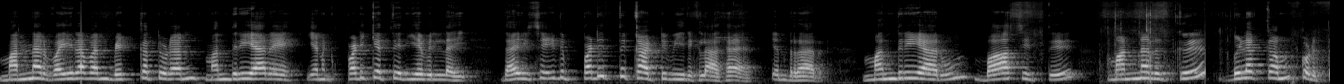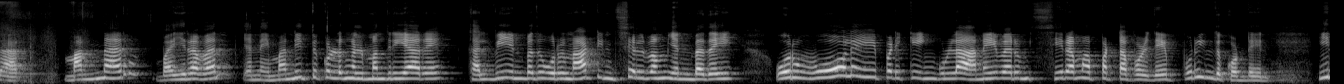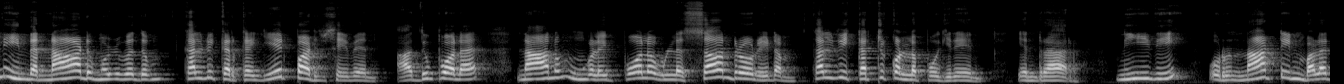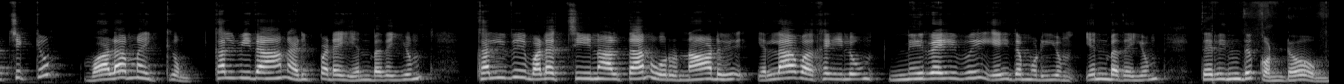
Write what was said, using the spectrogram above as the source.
மன்னர் வைரவன் வெட்கத்துடன் மந்திரியாரே எனக்கு படிக்க தெரியவில்லை. தயவுசெய்து படித்து காட்டுவீர்களாக? என்றார். மந்திரியாரும் வாசித்து மன்னருக்கு விளக்கம் கொடுத்தார். மன்னர் வைரவன் என்னை மன்னித்து கொள்ளுங்கள் மந்திரியாரே. கல்வி என்பது ஒரு நாட்டின் செல்வம் என்பதை ஒரு ஓலையை படிக்க இங்குள்ள அனைவரும் சிரமப்பட்ட பொழுதே புரிந்து கொண்டேன். இனி இந்த நாடு முழுவதும் கல்வி கற்க ஏற்பாடு செய்வேன். அதுபோல நானும் உங்களைப் போல உள்ள சான்றோரிடம் கல்வி கற்றுக்கொள்ளப் போகிறேன் என்றார். நீதி ஒரு நாட்டின் வளர்ச்சிக்கும் வளமைக்கும் கல்விதான் அடிப்படை என்பதையும் கல்வி வளர்ச்சியினால்தான் ஒரு நாடு எல்லா வகையிலும் நிறைவு எய்த முடியும் என்பதையும் தெரிந்து கொண்டோம்.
